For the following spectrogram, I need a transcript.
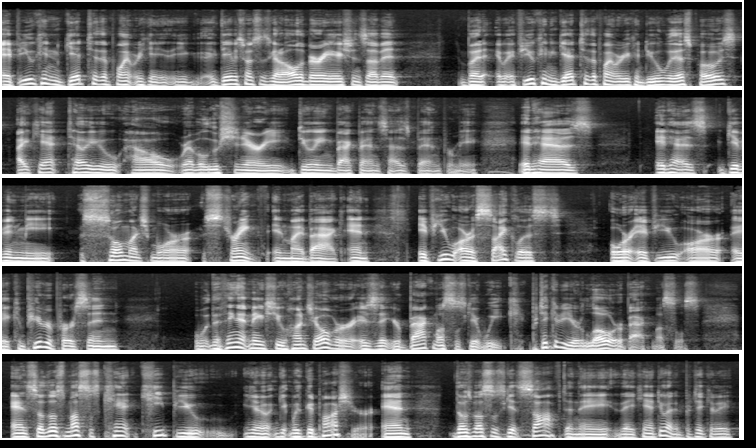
if you can get to the point where you can, you, David Swenson's got all the variations of it, but if you can get to the point where you can do with this pose, I can't tell you how revolutionary doing backbends has been for me. It has, it has given me so much more strength in my back. And if you are a cyclist or if you are a computer person, the thing that makes you hunch over is that your back muscles get weak, particularly your lower back muscles. And so those muscles can't keep you, you know, with good posture. And those muscles get soft and they they can't do it. And particularly,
